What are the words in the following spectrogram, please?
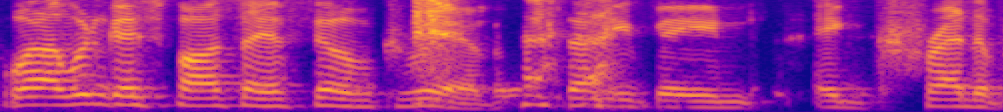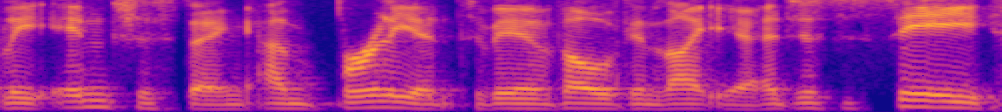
Well, I wouldn't go as far as say a film career, but it's certainly been incredibly interesting and brilliant to be involved in Lightyear and just to see,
